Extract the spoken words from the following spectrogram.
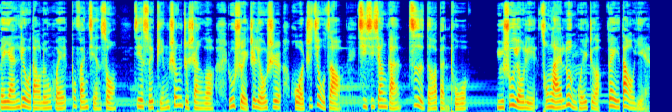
唯言六道轮回不凡遣送，皆随平生之善恶，如水之流失，火之旧造，气息相感，自得本图。语书有理，从来论鬼者未道也。”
